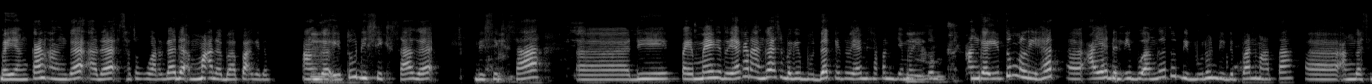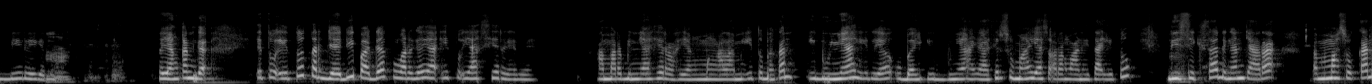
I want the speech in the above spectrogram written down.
Bayangkan Angga ada satu keluarga ada emak ada bapak gitu. Angga itu disiksa gak? Disiksa eh, di peme gitu ya kan Angga sebagai budak gitu ya misalkan di zaman itu mhm, Angga itu melihat eh, ayah dan ibu Angga tuh dibunuh di depan mata eh, Angga sendiri gitu. mhm. Bayangkan nggak itu itu terjadi pada keluarga ya itu Yasir gitu ya. Amar bin Yasir lah yang mengalami itu. Bahkan ibunya gitu ya ubah ibunya Yasir Sumaya seorang wanita itu disiksa dengan cara eh, memasukkan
